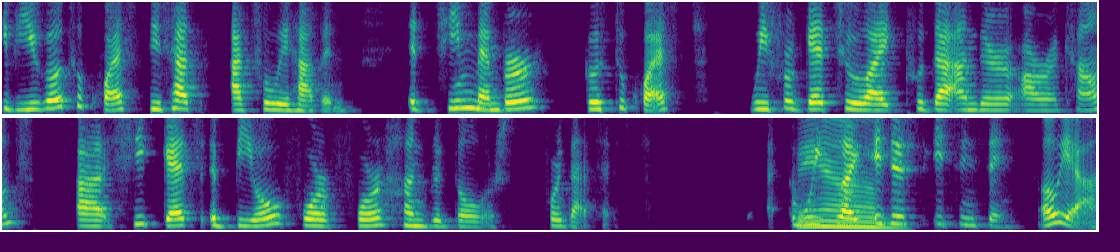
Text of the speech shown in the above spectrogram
if you go to Quest, this had actually happen. A team member goes to Quest. We forget to like put that under our account. Uh, she gets a bill for four hundred dollars for that test. We like it just it's insane Oh yeah.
